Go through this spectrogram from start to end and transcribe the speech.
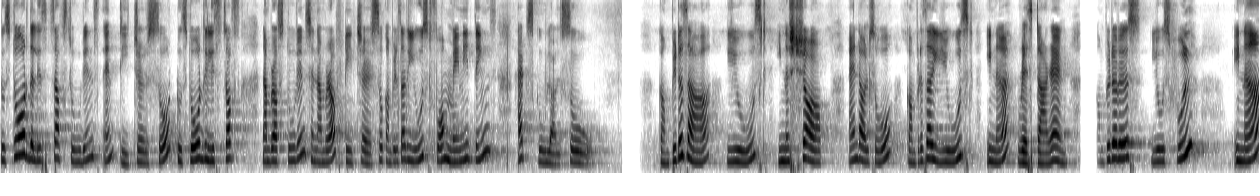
to store the lists of students and teachers. So, to store the lists of number of students and number of teachers. So computers are used for many things at school also. Computers are used in a shop and also computers are used in a restaurant. Computer is useful in a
